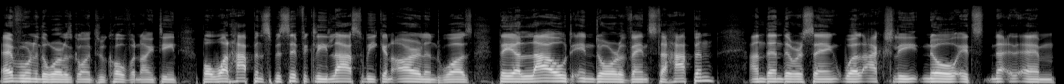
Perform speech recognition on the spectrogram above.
everyone in the world is going through COVID nineteen, but what happened specifically last week in Ireland was they allowed indoor events to happen, and then they were saying, well, actually, no, it's um,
